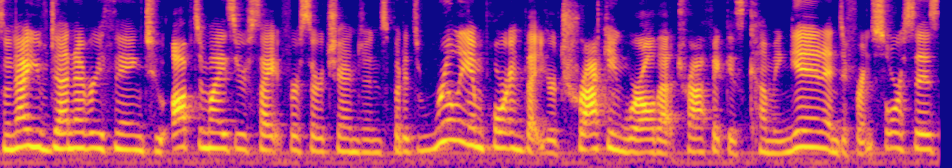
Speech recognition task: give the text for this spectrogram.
So now you've done everything to optimize your site for search engines, but it's really important that you're tracking where all that traffic is coming in and different sources.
